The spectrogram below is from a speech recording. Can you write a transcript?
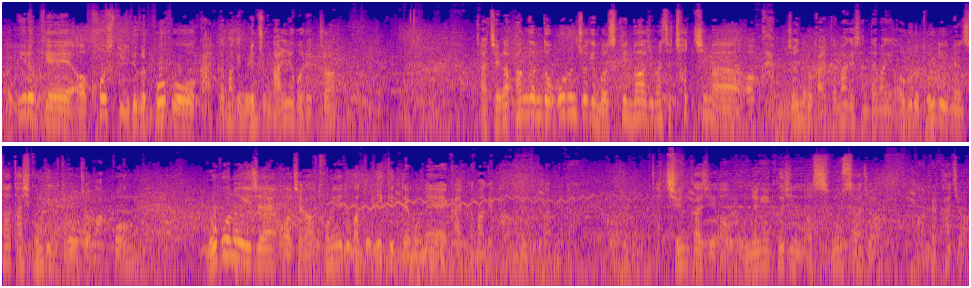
어, 이렇게 어, 코스트 이득을 보고 깔끔하게 왼쪽 날려버렸죠. 자, 제가 방금도 오른쪽에 머스킨 놓아주면서 쳤지만 어, 감전으로 깔끔하게 상대방이 어그로 돌리면서 다시 공격이 들어오죠. 맞고. 요거는 이제 어, 제가 토네이도가 또 있기 때문에 깔끔하게 방어를 들어갑니다. 자, 지금까지 어, 운영이 거진 어, 스무스하죠. 완벽하죠.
